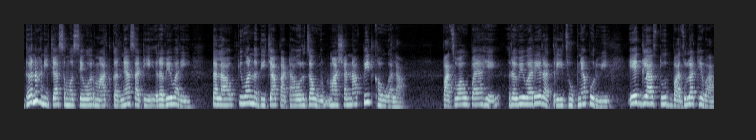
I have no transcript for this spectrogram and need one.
धनहानीच्या समस्येवर मात करण्यासाठी रविवारी तलाव किंवा नदीच्या काठावर जाऊन माशांना पीठ खाऊ घाला. पाचवा उपाय आहे रविवारी रात्री झोपण्यापूर्वी एक ग्लास दूध बाजूला ठेवा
